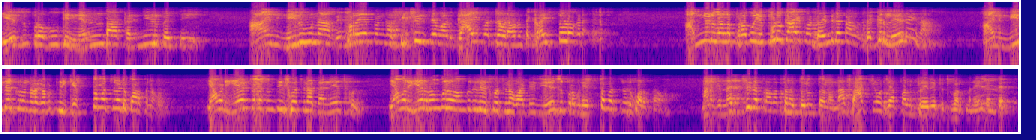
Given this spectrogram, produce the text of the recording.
యేసు ప్రభువుకి నిండా కన్నీరు పెట్టి ఆయన నిలువున విపరీతంగా శిక్షించేవాడు గాయపరిచేవాడు ఎవడంటే క్రైస్తవుడు ఒకడే. అన్యుడి వల్ల ప్రభు ఎప్పుడు గాయపడ్డాడు ఎందుకంటే ఆయన దగ్గర లేడు ఆయన. ఆయన నీ దగ్గర ఉన్నాడు కాబట్టి నీకు ఇష్టం వచ్చినట్టు కొడుతున్నావు. ఎవడు ఏ ఫ్యాషన్ తీసుకొచ్చినా దాన్ని వేసుకుని ఎవరు ఏ రంగులు రంగులు తీసుకొచ్చినా వాటిని యేసు ప్రభుని ఇష్టం వచ్చినట్టు కొడతాం మనకు నచ్చిన ప్రవర్తన తొలుగుతాను. నా సాక్ష్యం చెప్పాలని ప్రేరేపించబడుతున్నాను. ఏంటంటే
